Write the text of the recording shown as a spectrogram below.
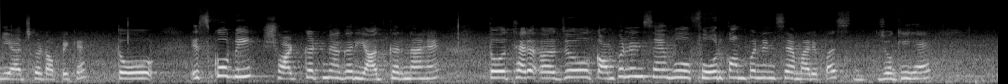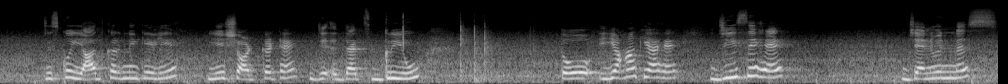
ये आज का टॉपिक है। तो इसको भी शॉर्टकट में अगर याद करना है तो थेर जो कंपोनेंट्स हैं, वो फोर कंपोनेंट्स हैं हमारे पास, जो कि है, जिसको याद करने के लिए ये शॉर्टकट है दैट्स ग्रीव तो यहाँ क्या है? जी से है जेन्युइननेस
